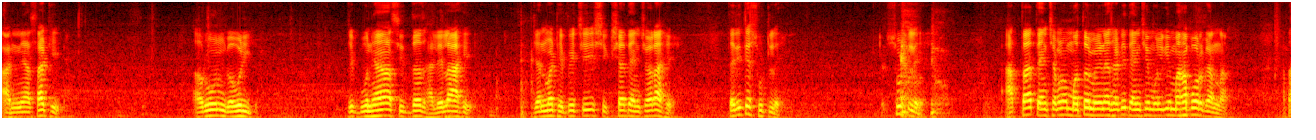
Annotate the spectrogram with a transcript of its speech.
आणण्यासाठी अरुण गवळी जे गुन्हा सिद्ध झालेला आहे जन्मठेपेची शिक्षा त्यांच्यावर आहे. तरी ते सुटले. सुटले. आता त्यांच्यामुळं मतं मिळण्यासाठी त्यांची मुलगी महापौर करणार आता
